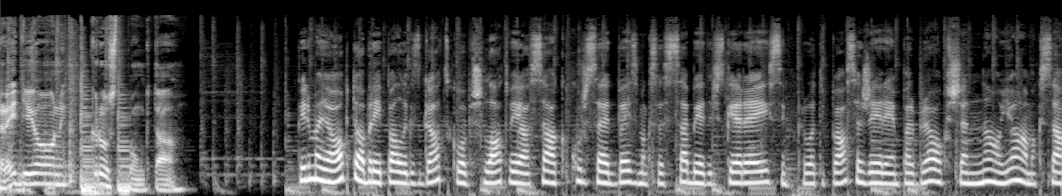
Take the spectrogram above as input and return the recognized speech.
Reģioni krustpunktā. 1. oktobrī paliks gads, kopš Latvijā sāka kursēt bezmaksas sabiedriskie reisi, proti pasažieriem par braukšanu nav jāmaksā,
